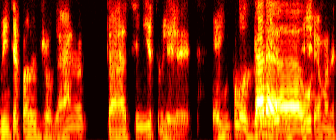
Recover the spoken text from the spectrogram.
O Inter parou de jogar. Tá sinistro. É, é implosão Cara, mesmo, que o- se chama, né?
